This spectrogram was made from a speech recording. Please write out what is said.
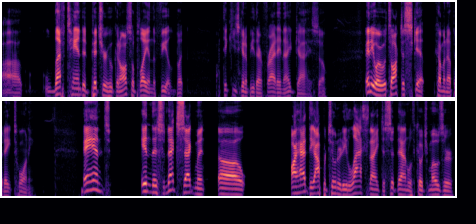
Uh, left handed pitcher who can also play in the field. But I think he's going to be their Friday night guy. So, anyway, we'll talk to Skip coming up at 820. And in this next segment, uh, I had the opportunity last night to sit down with Coach Moser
